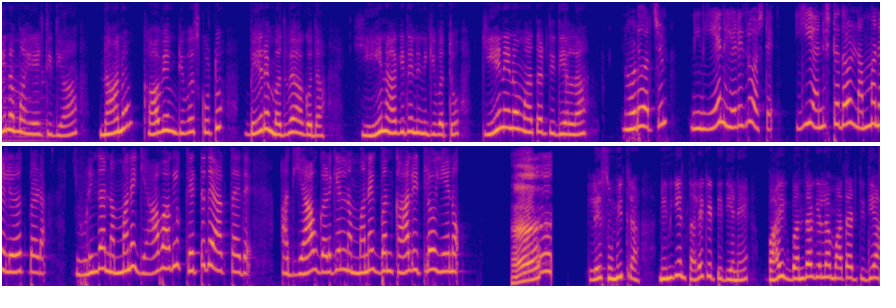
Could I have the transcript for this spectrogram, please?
ಏನಮ್ಮ ಹೇಳ್ತಿದ್ಯಾ? ನಾನು ಕಾವ್ಯಂಗೆ ಡಿವೋರ್ಸ್ ಕೊಟ್ಟು ಬೇರೆ ಮದುವೆ ಆಗೋದಾ? ಏನಾಗಿದೆ ನಿನಗಿವತ್ತು? ಏನೇನೋ ಮಾತಾಡ್ತಿದ್ಯಲ್ಲ? ನೋಡು ಅರ್ಜುನ್ ನೀನು ಏನು ಹೇಳಿದ್ರು ಅಷ್ಟೇ. ಈ ಅನಿಷ್ಟದವಳು ನಮ್ಮನೇಲಿರೋದು ಬೇಡ. ಇವಳಿಂದ ನಮ್ಮನೆಗೆ ಯಾವಾಗಲೂ ಕೆಟ್ಟದೇ ಆಗ್ತಾ ಇದೆ. ಅದು ಯಾವ ಗಳಿಗೆಯಲ್ಲಿ ನಮ್ಮ ಮನೆಗೆ ಬಂದು ಕಾಲಿಟ್ಲೋ ಏನೋ. ಲೇ ಸುಮಿತ್ರ ನಿನ್ಗೇನ್ ತಲೆ ಕೆಟ್ಟಿದ್ಯೇನೆ? ಬಾಯಿಗೆ ಬಂದಾಗೆಲ್ಲ ಮಾತಾಡ್ತಿದ್ಯಾ?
